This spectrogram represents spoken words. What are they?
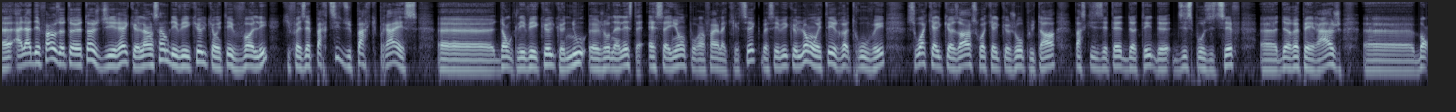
Euh, à la défense de Toyota, je dirais que l'ensemble des véhicules qui ont été volés, qui faisaient partie du parc presse, euh, donc les véhicules que nous, euh, journalistes, essayons pour en faire la critique, ben, ces véhicules-là ont été retrouvés soit quelques heures, soit quelques jours plus tard, parce qu'ils étaient dotés de dispositifs de repérage. bon,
